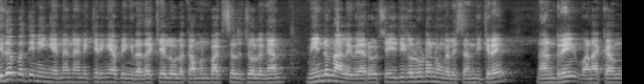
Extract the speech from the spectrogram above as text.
இதை பற்றி நீங்கள் என்ன நினைக்கிறீங்க அப்படிங்கிறத கீழே உள்ள கமெண்ட் பாக்ஸில் சொல்லுங்கள் மீண்டும் நாளை வேறொரு செய்திகளுடன் உங்களை சந்திக்கிறேன். நன்றி வணக்கம்.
